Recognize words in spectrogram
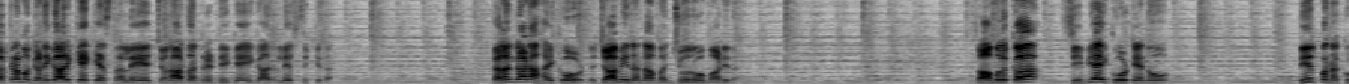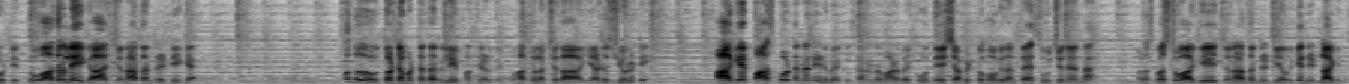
ಅಕ್ರಮ ಗಣಿಗಾರಿಕೆ ಕೇಸ್ನಲ್ಲಿ ಜನಾರ್ದನ್ ರೆಡ್ಡಿಗೆ ಈಗ ರಿಲೀಫ್ ಸಿಕ್ಕಿದೆ. ತೆಲಂಗಾಣ ಹೈಕೋರ್ಟ್ ಜಾಮೀನನ್ನ ಮಂಜೂರು ಮಾಡಿದೆ. ಆ ಮೂಲಕ ಸಿಬಿಐ ಕೋರ್ಟ್ ಏನು ತೀರ್ಪನ್ನು ಕೊಟ್ಟಿತ್ತು. ಅದರಲ್ಲಿ ಈಗ ಜನಾರ್ದನ್ ರೆಡ್ಡಿಗೆ ಒಂದು ದೊಡ್ಡ ಮಟ್ಟದ ರಿಲೀಫ್ ಅಂತ ಹೇಳಬೇಕು. ಹತ್ತು ಲಕ್ಷದ ಎರಡು ಶ್ಯೂರಿಟಿ, ಹಾಗೆ ಪಾಸ್ಪೋರ್ಟ್ ಅನ್ನ ನೀಡಬೇಕು. ಸರೆಂಡರ್ ಮಾಡಬೇಕು, ದೇಶ ಬಿಟ್ಟು ಹೋಗದಂತೆ ಸೂಚನೆಯನ್ನ ಬಹಳ ಸ್ಪಷ್ಟವಾಗಿ ಜನಾರ್ದನ್ ರೆಡ್ಡಿ ಅವರಿಗೆ ನೀಡಲಾಗಿದೆ.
